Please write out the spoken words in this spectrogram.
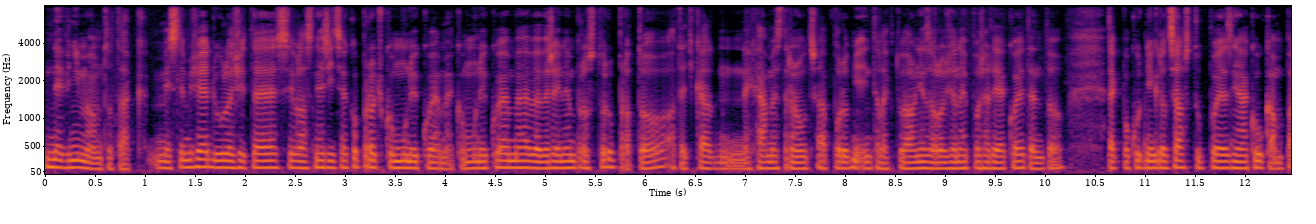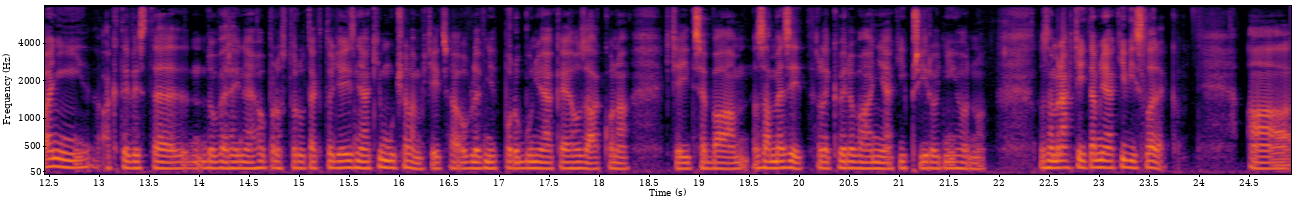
Nevnímám to tak. Myslím, že je důležité si vlastně říct, jako proč komunikujeme. Komunikujeme ve veřejném prostoru proto, a teďka necháme stranou třeba podobně intelektuálně založené pořady, jako je tento, tak pokud někdo třeba vstupuje s nějakou kampaní, aktivisté do veřejného prostoru, tak to dějí s nějakým účelem. Chtějí třeba ovlivnit podobu nějakého zákona, chtějí třeba zamezit likvidování nějakých přírodních hodnot. To znamená, chtějí tam nějaký výsledek. A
